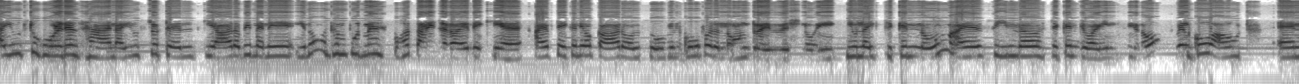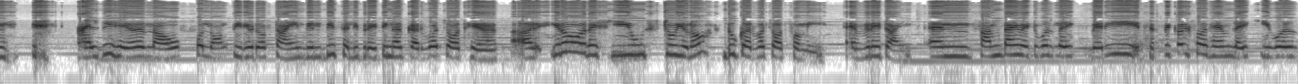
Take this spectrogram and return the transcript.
आई यूज टू होल्ड हिज हैंड आई यूज टू टेल कि यार अभी मैंने यू नो उधमपुर में बहुत सारी जगहें देखी हैं आई हैव टेकन योर कार ऑल्सो विल गो फॉर अ लॉन्ग ड्राइव विष्णोई यू लाइक चिकन नो आई हैव सीन द चिकन जॉइंट्स यू नो विल गो आउट एंड I'll be here now for long period of time. We'll be celebrating our Karwa Chauth here. Uh, you know, he used to, you know, do Karwa Chauth for me every time. And sometime it was like very difficult for him. Like he was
